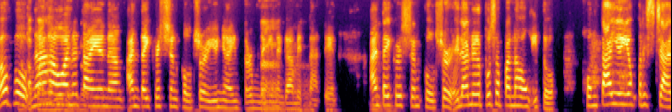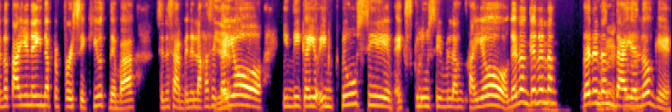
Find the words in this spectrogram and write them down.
Opo, nahahawa na tayo ng anti-Christian culture. Yun yung term na Ah, ginagamit ah. natin. Anti-Christian culture. Eh, lalo na po sa panahong ito, kung tayo yung Kristiyano, tayo na yung nape-persecute, di ba? Sinasabi nila kasi Yeah. kayo, hindi kayo inclusive, exclusive lang kayo. Ganon, ganon ang, ganon ang dialogue eh.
